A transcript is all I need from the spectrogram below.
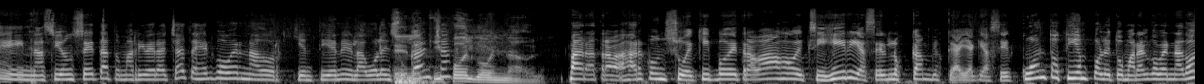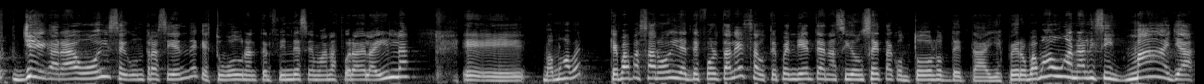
en Nación Z, Tomás Rivera Chata es el gobernador quien tiene la bola en su El cancha equipo del gobernador. para trabajar con su equipo de trabajo, exigir y hacer los cambios que haya que hacer. ¿Cuánto tiempo le tomará al gobernador? Llegará hoy, según trasciende, que estuvo durante el fin de semana fuera de la isla. Eh, vamos a ver. ¿Qué va a pasar hoy desde Fortaleza? Usted pendiente a Nación Z con todos los detalles. Pero vamos a un análisis más allá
